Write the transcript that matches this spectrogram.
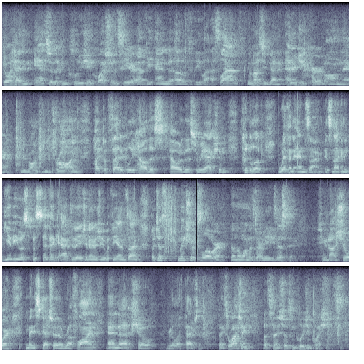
go ahead and answer the conclusion questions here at the end of the last lab. You'll notice you've got an energy curve on there. You're going to be drawing hypothetically how this how this reaction could look with an enzyme. It's not going to give you a specific activation energy with the enzyme, but just make sure it's lower than the one that's already existing. If you're not sure, maybe sketch a rough line and uh, show real life Patterson. Thanks for watching. Let's finish those conclusion questions.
